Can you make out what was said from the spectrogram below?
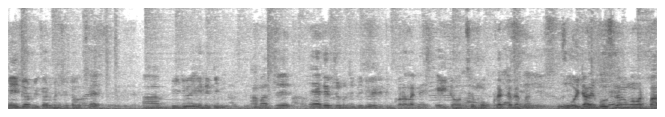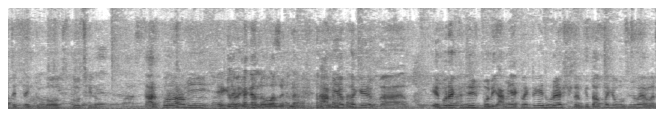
মেজর রিকোয়ারমেন্ট সেটা হচ্ছে ভিডিও এডিটিং আমার যে অ্যাডের জন্য যে ভিডিও এডিটিং করা লাগে এইটা হচ্ছে মুখ্য একটা ব্যাপার। ওইটা আমি বলছিলাম এবং আমার বাজেটটা একটু লো লো ছিল। তারপরও আমি আমি আপনাকে এরপরে একটা জিনিস বলি আমি এক লাখ টাকায় ধরে আসছিলাম কিন্তু আপনাকে বলছিলাম ভাই আমার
